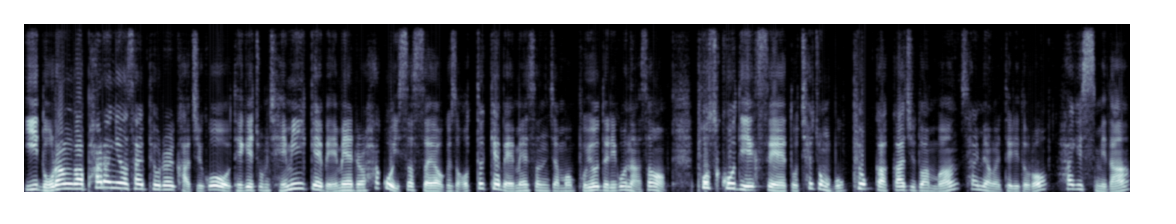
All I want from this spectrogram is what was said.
이 노랑과 파랑의 화살표를 가지고 되게 좀 재미있게 매매를 하고 있었어요. 그래서 어떻게 매매했었는지 한번 보여드리고 나서 포스코 DX의 또 최종 목표가까지도 한번 설명을 드리도록 하겠습니다.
